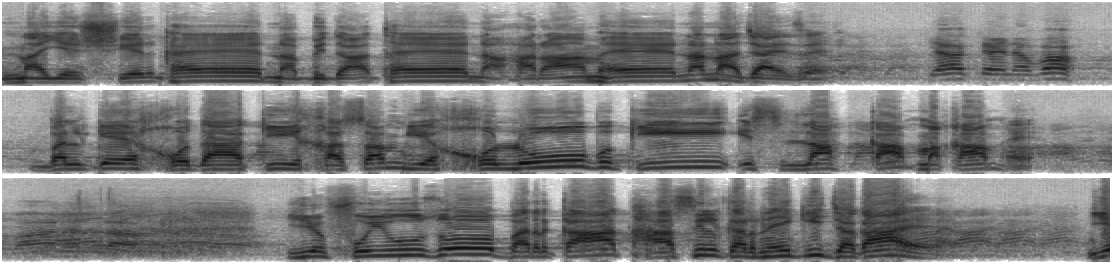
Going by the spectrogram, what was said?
ना ये शिरक है ना बिदात है ना हराम है ना नाजायज है। क्या कहना वाह? बल्कि खुदा की कसम ये खलूब की इसलाह का मकाम है। ये फयूजो बरकत हासिल करने की जगह है। ये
